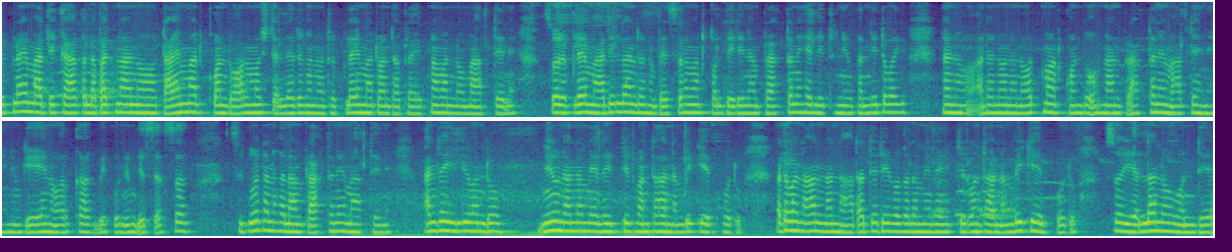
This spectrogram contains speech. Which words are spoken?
ರಿಪ್ಲೈ ಮಾಡಲಿಕ್ಕೆ ಆಗಲ್ಲ ಬಟ್ ನಾನು ಟೈಮ್ ಮಾಡಿಕೊಂಡು ಆಲ್ಮೋಸ್ಟ್ ಎಲ್ಲರಿಗೂ ರಿಪ್ಲೈ ಮಾಡುವಂಥ ಪ್ರಯತ್ನವನ್ನು ಮಾಡ್ತೇನೆ. ಸೊ ರಿಪ್ಲೈ ಮಾಡಿಲ್ಲ ಅಂದ್ರೂ ಬೇಸರ ಮಾಡ್ಕೊಳ್ಬೇಡಿ. ನಾನು ಪ್ರಾರ್ಥನೆ ಹೇಳಿದ್ರು ನೀವು ಖಂಡಿತವಾಗಿ ನಾನು ಅದನ್ನು ನೋಟ್ ಮಾಡಿಕೊಂಡು ನಾನು ಪ್ರಾರ್ಥನೆ ಮಾಡ್ತೇನೆ. ನಿಮಗೆ ಏನು ವರ್ಕ್ ಆಗಬೇಕು, ನಿಮಗೆ ಸಕ್ಸಸ್ ಸಿಗೋ ತನಕ ನಾನು ಪ್ರಾರ್ಥನೆ ಮಾಡ್ತೇನೆ. ಅಂದರೆ ಇಲ್ಲಿ ಒಂದು ನೀವು ನನ್ನ ಮೇಲೆ ಇಟ್ಟಿರುವಂತಹ ನಂಬಿಕೆ ಇರ್ಬೋದು, ಅಥವಾ ನಾನು ನನ್ನ ಆರಾಧ್ಯ ದೈವಗಳ ಮೇಲೆ ಇಟ್ಟಿರುವಂತಹ ನಂಬಿಕೆ ಇರ್ಬೋದು. ಸೊ ಎಲ್ಲನೂ ಒಂದೇ.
